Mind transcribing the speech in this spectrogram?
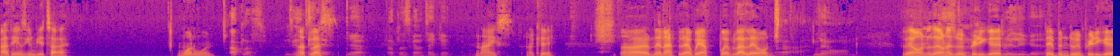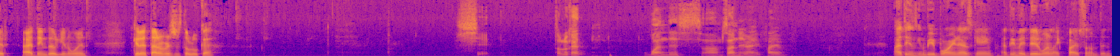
I think it's gonna be a tie. Atlas. He's gonna take Atlas? Yeah, Atlas gonna take it. Nice. Okay. Uh, and then after that, we have Puebla Leon. Ah, Leon. Leon, Leon has been pretty good. Really good. They've been doing pretty good. I think they're gonna win. Querétaro versus Toluca. Shit. Toluca won this um, Sunday, right? Five. I think it's gonna be a boring ass game. I think they did win like five something.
